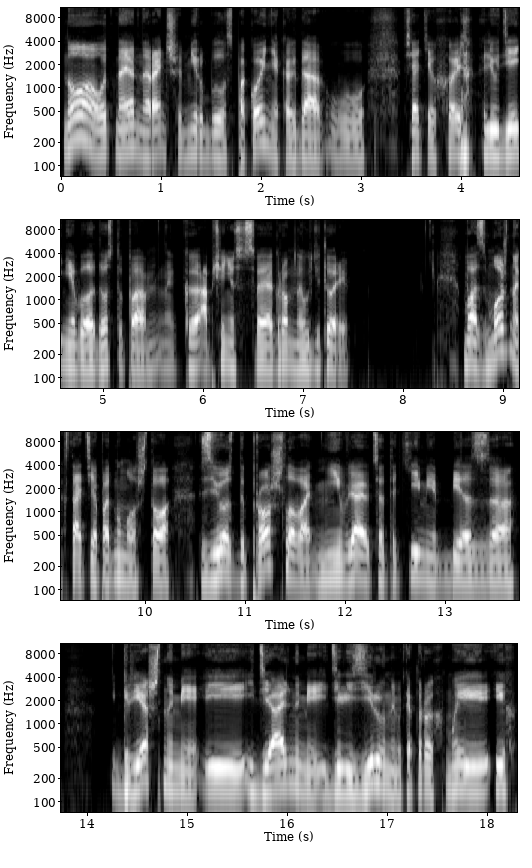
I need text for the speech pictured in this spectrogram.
но вот, наверное, раньше мир был спокойнее, когда у всяких людей не было доступа к общению со своей огромной аудиторией. Возможно, кстати, я подумал, что звезды прошлого не являются такими без грешными и идеальными, идеализированными, которых мы их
